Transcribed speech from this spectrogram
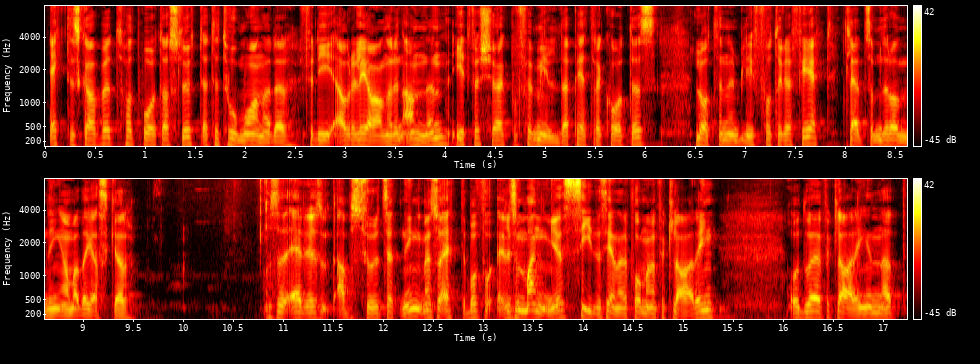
Ekteskapet holdt på å ta slutt etter to måneder fordi Aureliano den annen i et forsøk på å formilde Petra Cotes lot henne bli fotografert kledd som dronning av Madagaskar. Og så er det en absurd setning, men så etterpå, liksom mange sider senere, får man en forklaring. Og da er forklaringen at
